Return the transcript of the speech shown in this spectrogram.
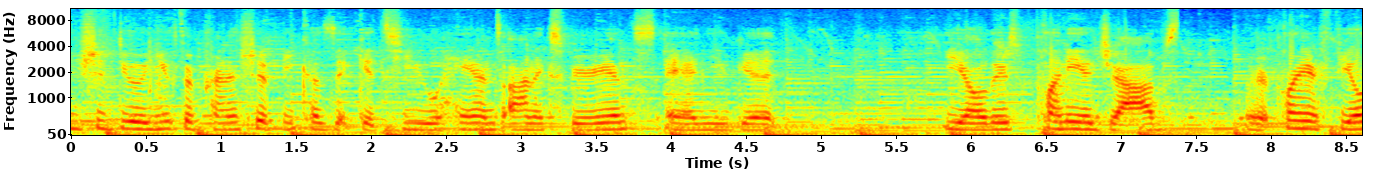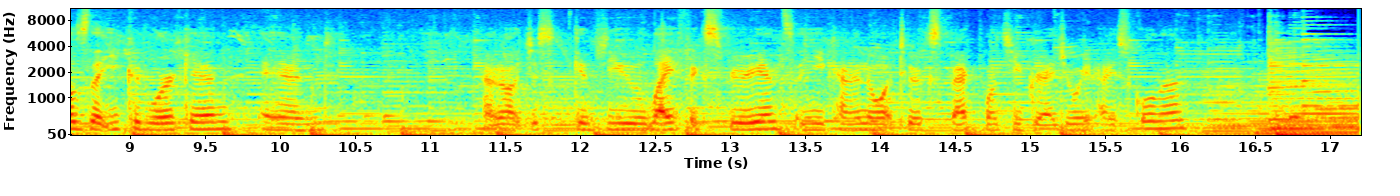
You should do a youth apprenticeship because it gets you hands-on experience and you get you know, there's plenty of jobs. There are plenty of fields that you could work in and I don't know, it just gives you life experience and you kind of know what to expect once you graduate high school then.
